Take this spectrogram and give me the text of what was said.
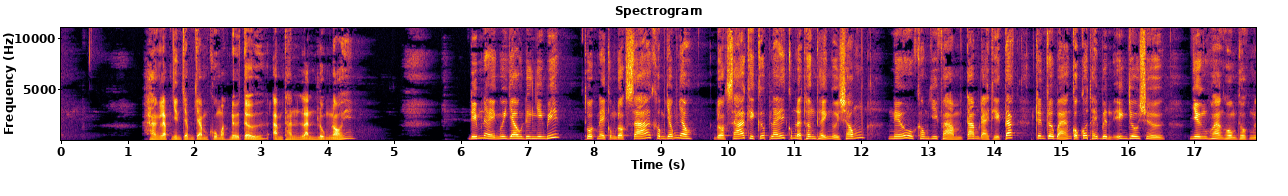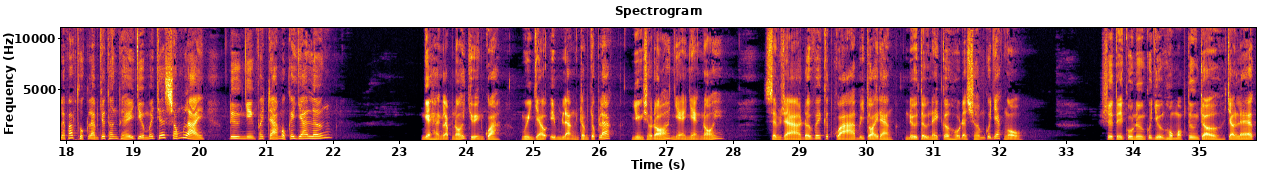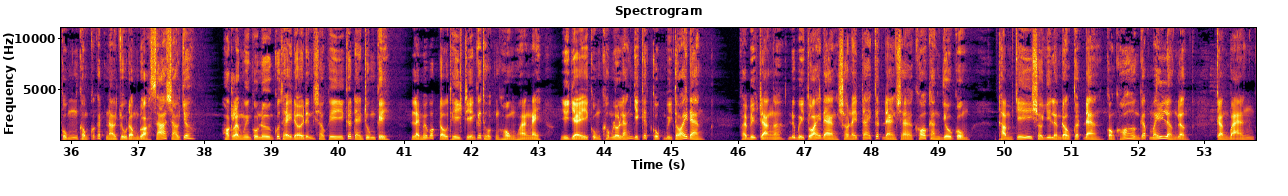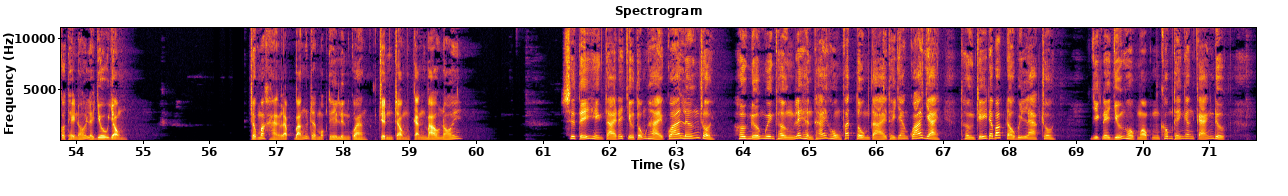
Hàng Lập nhìn chăm chăm khuôn mặt nữ tử, âm thanh lạnh lùng nói. Điểm này Nguyên Giao đương nhiên biết, thuật này cùng đoạt xá không giống nhau. Đoạt xá khi cướp lấy cũng là thân thể người sống, nếu không vi phạm tam đại thiệt tắc, trên cơ bản cũng có thể bình yên vô sự. Nhưng hoàng hồn thuật là pháp thuật làm cho thân thể vừa mới chết sống lại, đương nhiên phải trả một cái giá lớn. Nghe Hàng Lập nói chuyện qua, Nguyên Giao im lặng trong chốc lát, nhưng sau đó nhẹ nhàng nói. Xem ra đối với kết quả bị toái đan, nữ tử này cơ hồ đã sớm có giác ngộ. Sư tỷ cô nương có dưỡng hồn mộc tương trợ, chẳng lẽ cũng không có cách nào chủ động đoạt xá sao chứ? Hoặc là nguyên cô nương có thể đợi đến sau khi kết đan trung kỳ, lại mới bắt đầu thi triển cái thuật hồn hoàng này, như vậy cũng không lo lắng về kết cục bị toái đan. Phải biết rằng á, nếu bị toái đan sau này tái kết đan sẽ khó khăn vô cùng, thậm chí so với lần đầu kết đan còn khó hơn gấp mấy lần lận, căn bản có thể nói là vô vọng. Trong mắt Hàng Lập bắn ra một tia linh quang, trịnh trọng cảnh báo nói. Sư tỷ hiện tại đã chịu tổn hại quá lớn rồi. Hơn nữa nguyên thần lấy hình thái hồn phách tồn tại thời gian quá dài, thần trí đã bắt đầu bị lạc rồi. Việc này dưỡng hột mộc không thể ngăn cản được.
